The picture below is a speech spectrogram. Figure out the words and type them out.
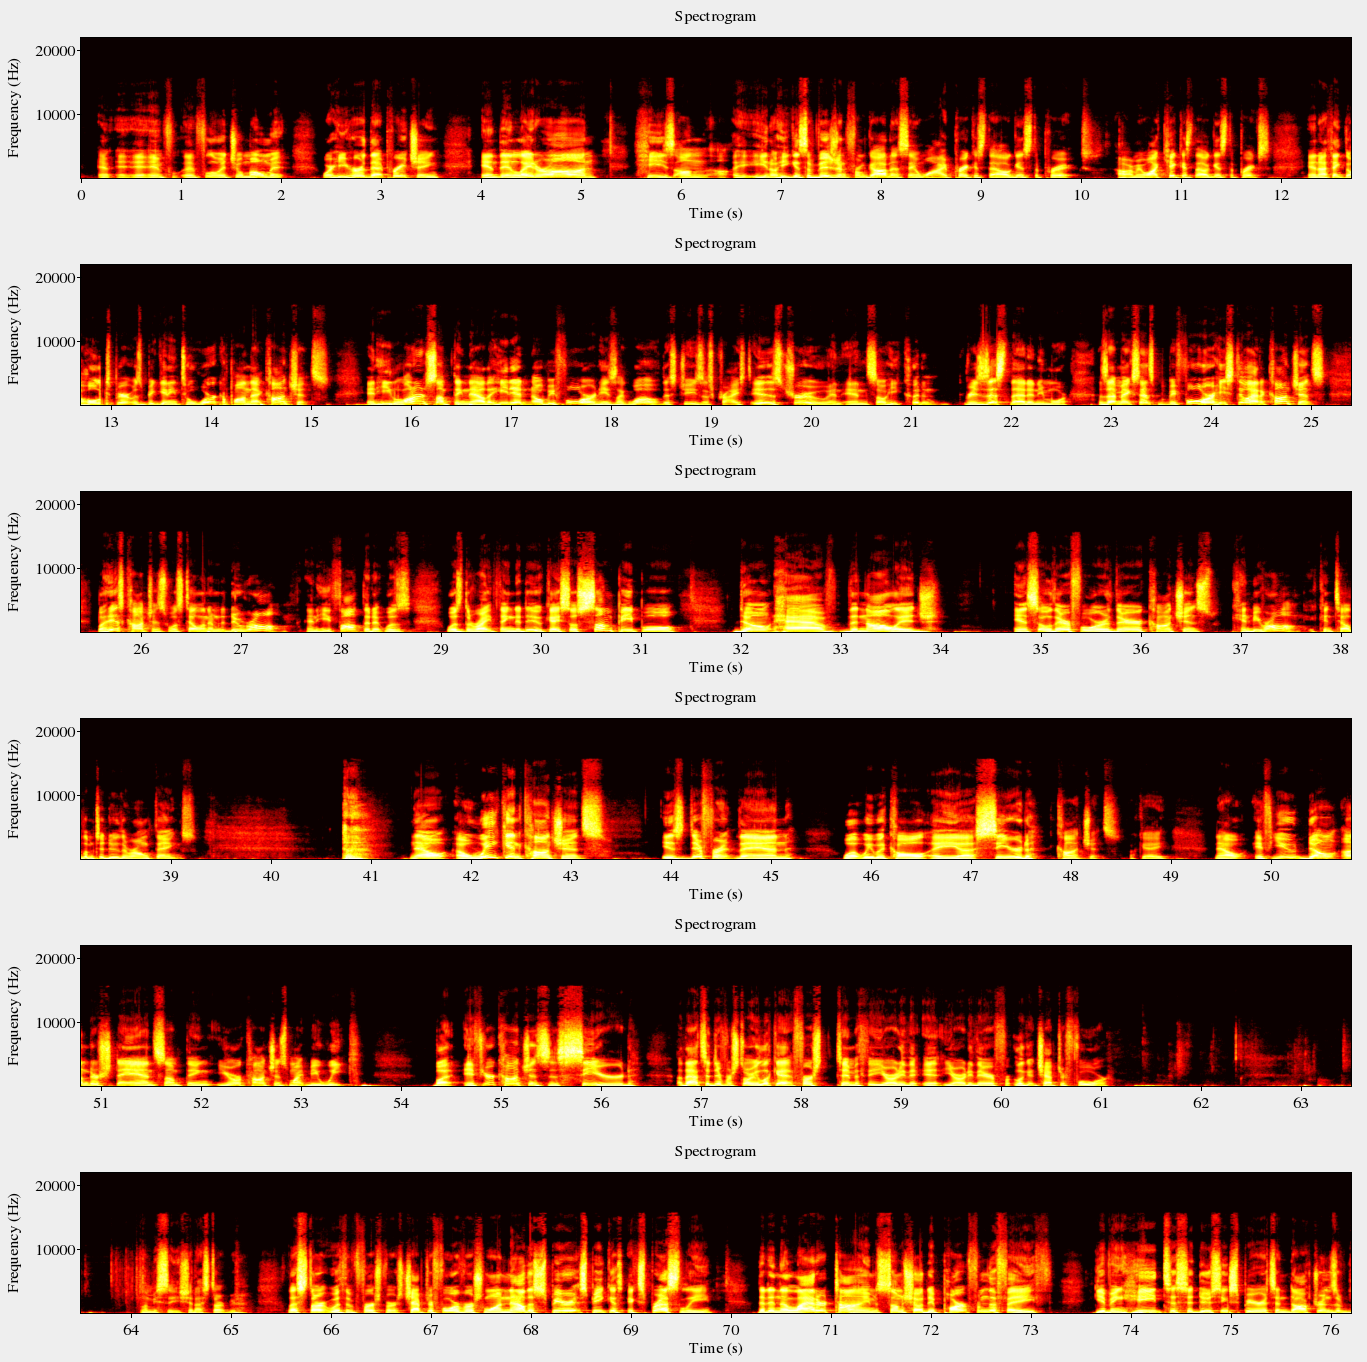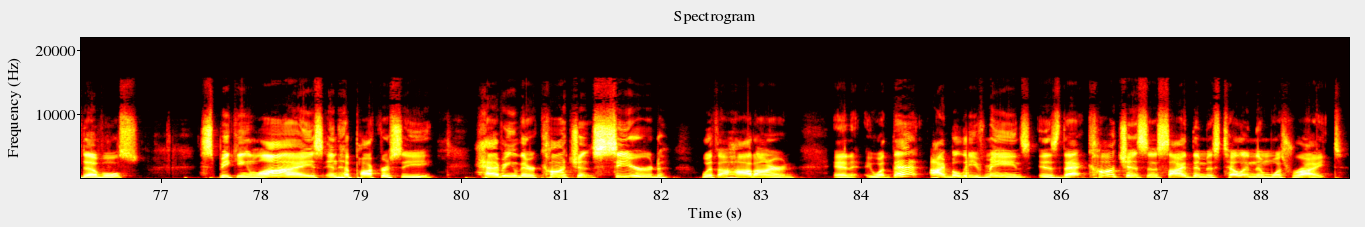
influential moment where he heard that preaching, and then later on, he's on, uh, you know, he gets a vision from God and saying, "Why prickest thou against the pricks?" Oh, I mean, why kickest thou against the pricks? And I think the Holy Spirit was beginning to work upon that conscience. And he learned something now that he didn't know before. And he's like, whoa, this Jesus Christ is true. And, and so he couldn't resist that anymore. Does that make sense? But before, he still had a conscience, but his conscience was telling him to do wrong. And he thought that it was, was the right thing to do. Okay, so some people don't have the knowledge, and so therefore their conscience can be wrong. It can tell them to do the wrong things. now, a weakened conscience is different than what we would call a uh, seared conscience, okay? Now, if you don't understand something, your conscience might be weak. But if your conscience is seared, uh, that's a different story. Look at 1 Timothy, you're already there, you're already there. Look at chapter 4. Let me see, should I start? Let's start with the first verse. Chapter 4, verse 1. Now the Spirit speaketh expressly that in the latter times some shall depart from the faith, giving heed to seducing spirits and doctrines of devils, speaking lies in hypocrisy, having their conscience seared with a hot iron. And what that, I believe, means is that conscience inside them is telling them what's right,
